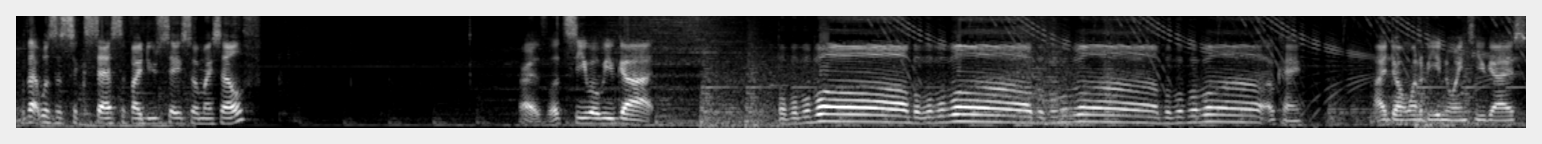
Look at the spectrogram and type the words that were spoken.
Well, that was a success if I do say so myself. Alright, let's see what we've got. Okay. I don't want to be annoying to you guys.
